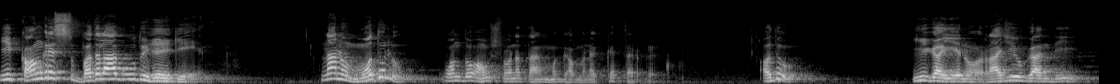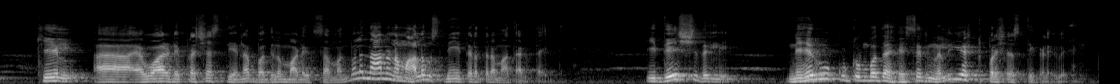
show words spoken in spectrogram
ಈ ಕಾಂಗ್ರೆಸ್ ಬದಲಾಗುವುದು ಹೇಗೆ? ನಾನು ಮೊದಲು ಒಂದು ಅಂಶವನ್ನು ತಮ್ಮ ಗಮನಕ್ಕೆ ತರಬೇಕು. ಅದು ಈಗ ಏನು ರಾಜೀವ್ ಗಾಂಧಿ ಖೇಲ್ ಅವಾರ್ಡ್ ಪ್ರಶಸ್ತಿಯನ್ನು ಬದಲು ಮಾಡೋಕ್ಕೆ ಸಂಬಂಧ ನಾನು ನಮ್ಮ ಹಲವು ಸ್ನೇಹಿತರ ಹತ್ರ ಮಾತಾಡ್ತಾ ಇದ್ದೆ. ಈ ದೇಶದಲ್ಲಿ ನೆಹರು ಕುಟುಂಬದ ಹೆಸರಿನಲ್ಲಿ ಎಷ್ಟು ಪ್ರಶಸ್ತಿಗಳಿವೆ ಅಂತ.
